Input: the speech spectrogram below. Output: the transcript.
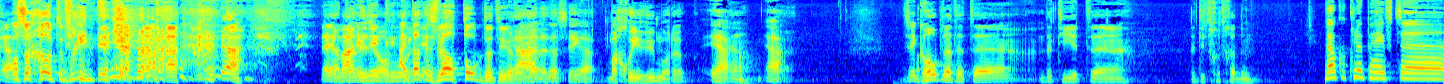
Ja. Was een grote vriend. Ja. Nee, maar dat ik is wel denk, en dat is wel top natuurlijk. Ja, Ja, dat is zeker. Ja, Maar goede humor ook. ja, Ja. ja. dus ik hoop dat, het, eh, dat, hij het, eh, dat hij het goed gaat doen. Welke club heeft eh,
